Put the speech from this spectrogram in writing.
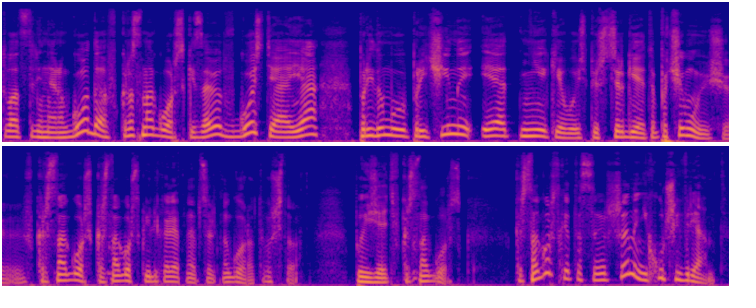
23 наверное, года в Красногорске. Зовет в гости, а я придумываю причины и отнекиваюсь, пишет Сергей. Это почему еще? В Красногорск. Красногорск великолепный абсолютно город. Вы что? Поезжайте в Красногорск. Красногорск это совершенно не худший вариант.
